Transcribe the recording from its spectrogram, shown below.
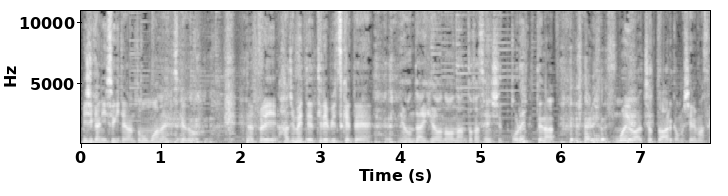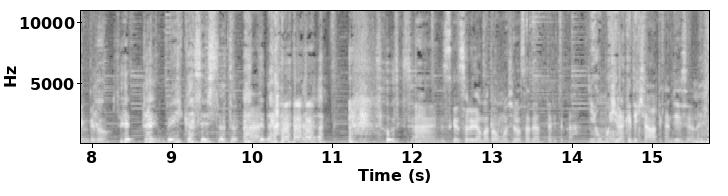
身近にいすぎて何とも思わないですけど やっぱり初めてテレビつけて日本代表のなんとか選手あれってな なります思いはちょっとあるかもしれませんけど。絶対ベイカー選手だと言ってない、そうですよはい、ですけどそれがまた面白さであったりとか日本も開けてきたなって感じですよね。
